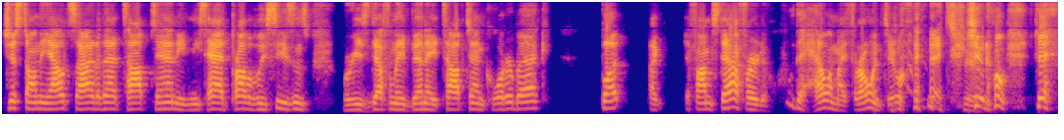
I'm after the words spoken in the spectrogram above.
just on the outside of that top ten, and he's had probably seasons where he's definitely been a top ten quarterback. But if I'm Stafford, who the hell am I throwing to? That's true. you know, get,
